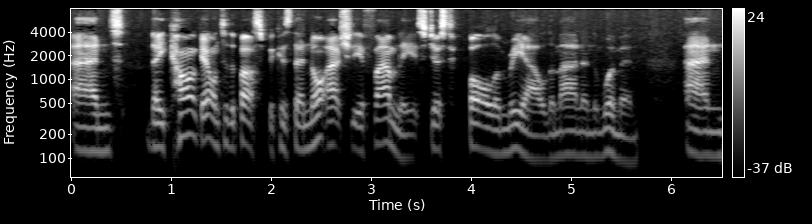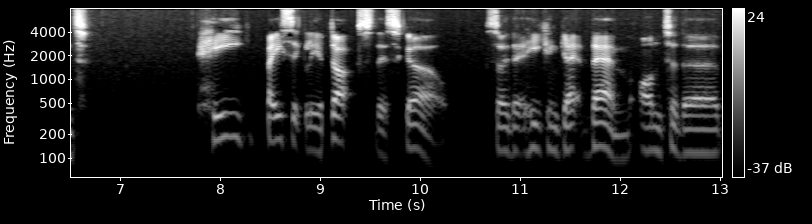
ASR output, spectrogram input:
and they can't get onto the bus because they're not actually a family. It's just Bol and Rial the man and the woman. And he basically abducts this girl so that he can get them onto the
